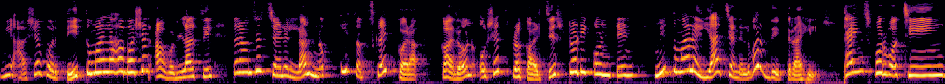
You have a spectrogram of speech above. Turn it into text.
मी आशा करते तुम्हाला हा भाषण आवडला असेल तर आमच्या चॅनलला नक्की सबस्क्राईब करा. कारण अशाच प्रकारचे स्टडी कंटेंट मी तुम्हाला या चॅनलवर देत राहील. थँक्स फॉर वॉचिंग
